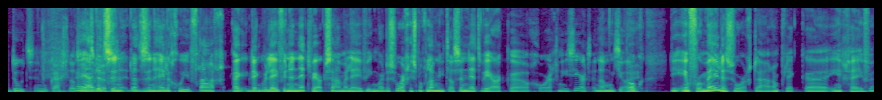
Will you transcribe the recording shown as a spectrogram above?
doet. En hoe krijg je dat Nou weer ja, terug? dat is, een, dat is een hele goede vraag. Kijk, ik denk we leven in een netwerksamenleving, maar de zorg is nog lang niet als een netwerk eh, georganiseerd. En dan moet je Nee. ook die informele zorg daar een plek eh in geven.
